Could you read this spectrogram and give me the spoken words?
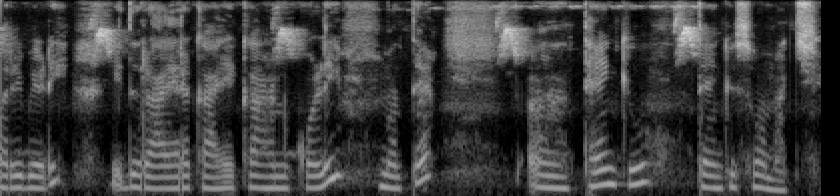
ಮರಿಬೇಡಿ. ಇದು ರಾಯರ ಕಾಯಕ ಅಂದ್ಕೊಳ್ಳಿ ಮತ್ತು uh, thank you. Thank you so much.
